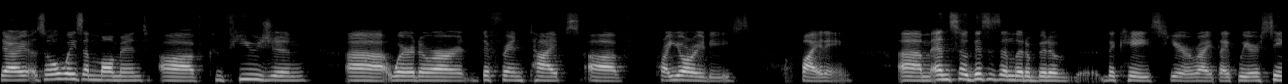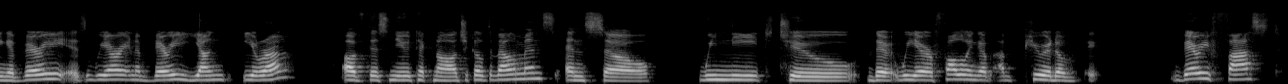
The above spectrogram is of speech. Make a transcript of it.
there is always a moment of confusion uh, where there are different types of priorities fighting. Um, and so this is a little bit of the case here right? Like we are seeing a very we are in a very young era of this new technological developments. And so we need to there we are following a, a period of very fast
